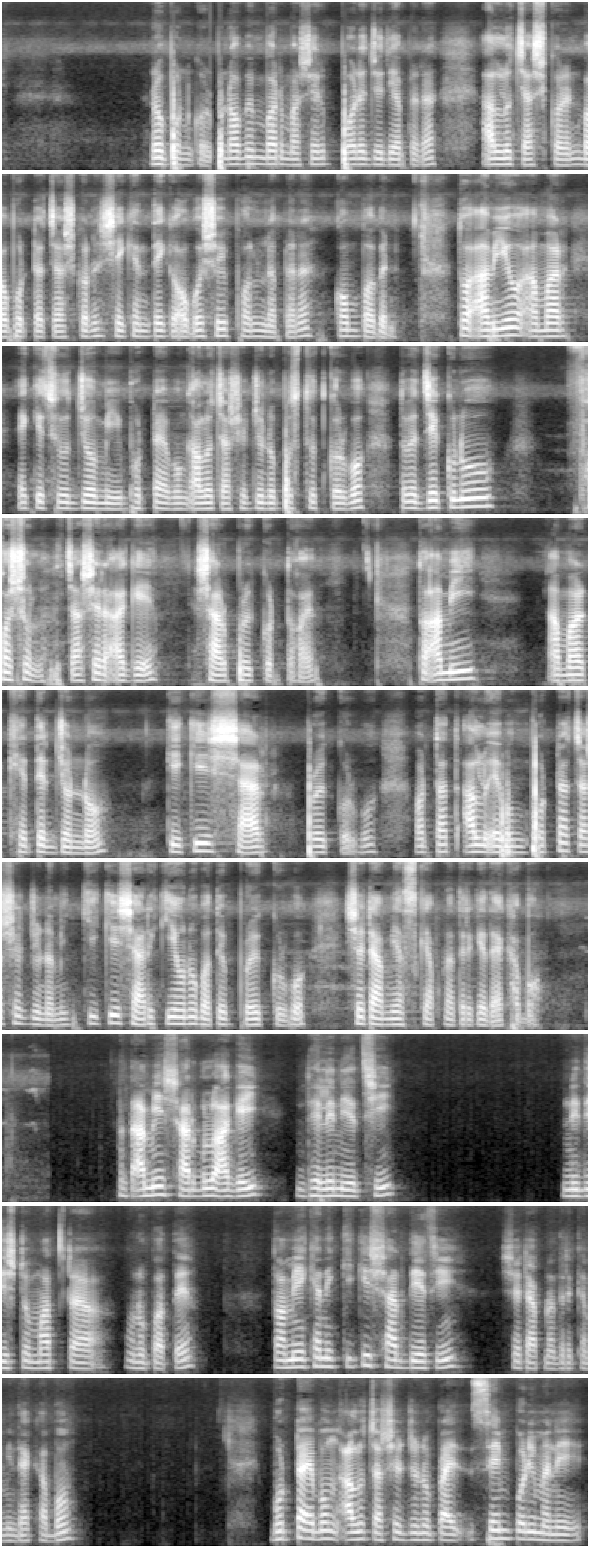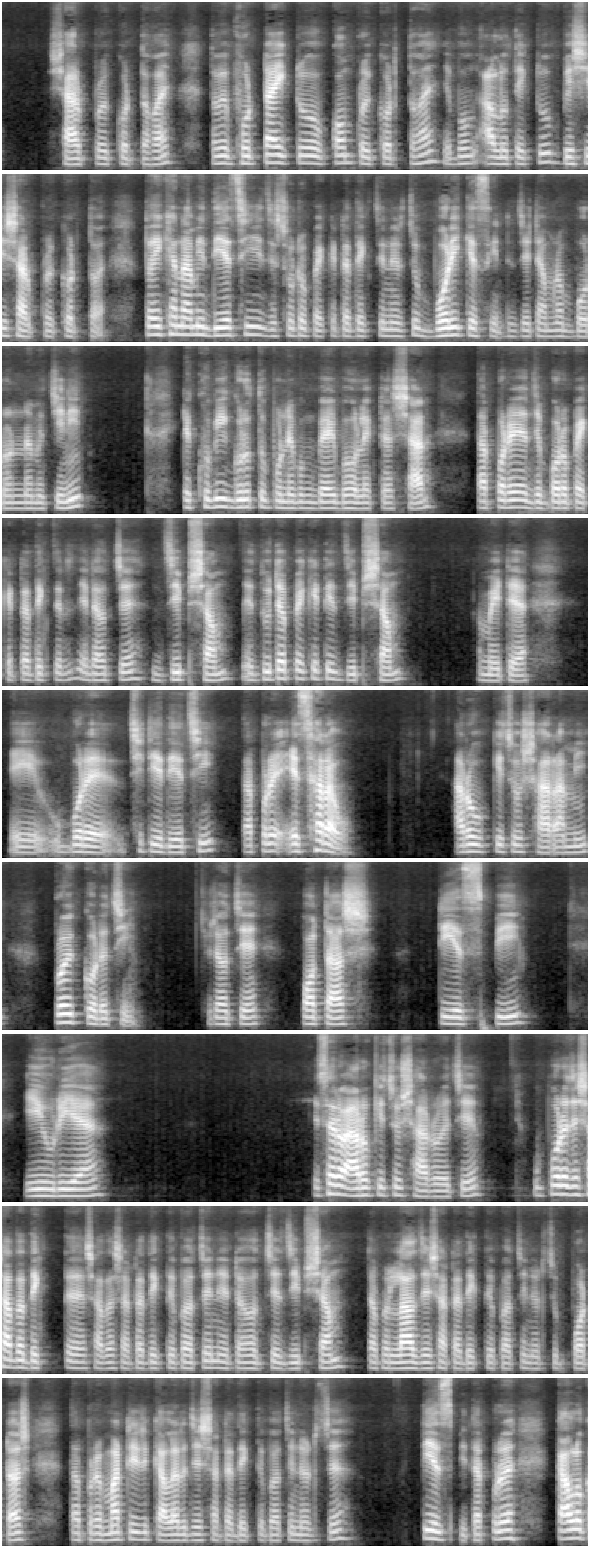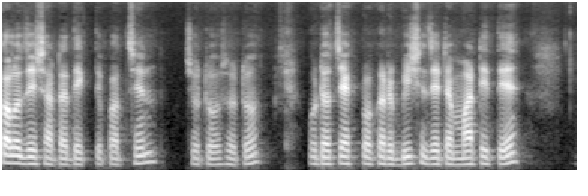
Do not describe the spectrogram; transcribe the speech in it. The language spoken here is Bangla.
রোপণ করব নভেম্বর মাসের পরে যদি আপনারা আলু চাষ করেন বা ভুট্টা চাষ করেন, সেখান থেকে অবশ্যই ফলন আপনারা কম পাবেন। তো আমিও আমার কিছু জমি, ভুট্টা এবং আলু চাষের জন্য প্রস্তুত করব। তবে যে কোনো ফসল চাষের আগে সার প্রয়োগ করতে হয়। তো আমি আমার ক্ষেতের জন্য কী কী সার প্রয়োগ করব? অর্থাৎ আলু এবং ভুট্টা চাষের জন্য আমি কী কী সার, কী অনুপাতে প্রয়োগ করব? সেটা আমি আজকে আপনাদেরকে দেখাবো। আমি সারগুলো আগেই ঢেলে নিয়েছি নির্দিষ্ট মাত্রা অনুপাতে। তো আমি এখানে কি কি সার দিয়েছি সেটা আপনাদেরকে আমি দেখাবো। ভুট্টা এবং আলু চাষের জন্য প্রায় সেম পরিমাণে সার প্রয়োগ করতে হয়। তবে ভুট্টা একটু কম প্রয়োগ করতে হয় এবং আলুতে একটু বেশি সার প্রয়োগ করতে হয়। তো এখানে আমি দিয়েছি যে ছোটো প্যাকেটটা দেখছেন এর হচ্ছে বরিক অ্যাসিড, যেটা আমরা বোরন নামে চিনি। এটা খুবই গুরুত্বপূর্ণ এবং ব্যয়বহুল একটা সার। তারপরে যে বড় প্যাকেটটা দেখছেন, এটা হচ্ছে জিপসাম। এই দুইটা প্যাকেটই জিপসাম। আমি এটা এই উপরে ছিটিয়ে দিয়েছি। তারপরে এছাড়াও আরও কিছু সার আমি প্রয়োগ করেছি। সেটা হচ্ছে পটাশ, টিএসপি, ইউরিয়া এছাড়াও আরও কিছু সার রয়েছে। উপরে যে সাদা দেখতে, সাদা সারটা দেখতে পাচ্ছেন, এটা হচ্ছে জিপসাম। তারপর লাল যে সারটা দেখতে পাচ্ছেন, এটা হচ্ছে পটাশ। তারপরে মাটির কালার যে সারটা দেখতে পাচ্ছেন, এটা হচ্ছে টিএসপি। তারপরে কালো কালো যে সারটা দেখতে পাচ্ছেন, ছোট ছোট, ওটা হচ্ছে এক প্রকারের বিষ, যেটা মাটিতে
